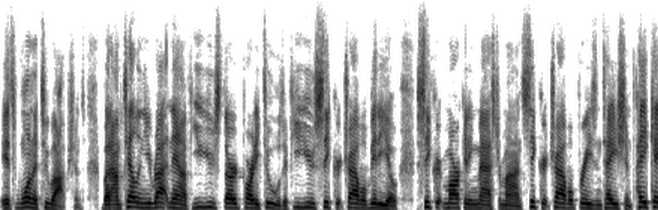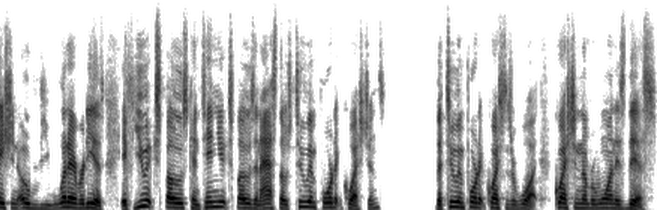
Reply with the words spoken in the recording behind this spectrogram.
It's one of two options. But I'm telling you right now, if you use third-party tools, if you use Secret Travel Video, Secret Marketing Mastermind, Secret Travel Presentation, Paycation Overview, whatever it is, if you expose, continue expose, and ask those two important questions, the two important questions are what? Question number one is this:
